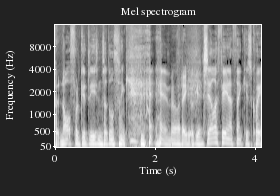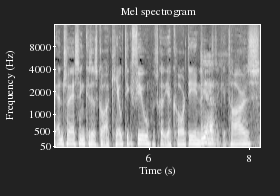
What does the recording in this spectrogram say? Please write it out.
but not for good reasons, I don't think. um, All right, okay. Cellophane, I think, is quite interesting because it's got a Celtic feel. It's got the accordion, Yeah. acoustic guitars.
